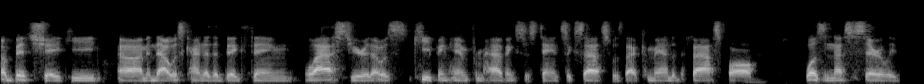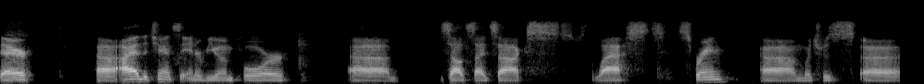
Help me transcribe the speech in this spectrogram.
a bit shaky, um, and that was kind of the big thing last year that was keeping him from having sustained success was that command of the fastball wasn't necessarily there. Uh, I had the chance to interview him for uh, Southside Sox last spring, um, which was uh,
